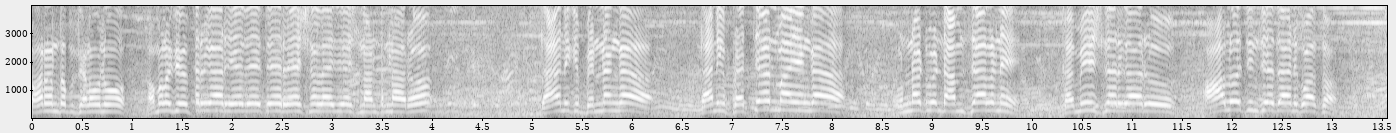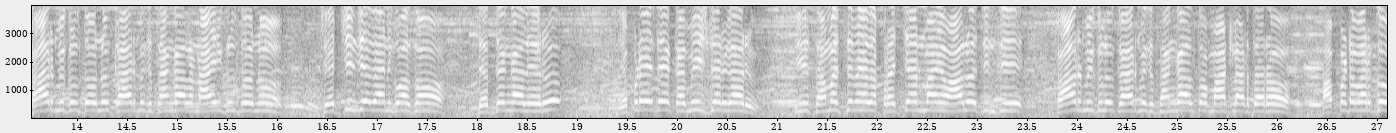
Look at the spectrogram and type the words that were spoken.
వారాంతపు సెలవును అమలు చేస్తారు. గారు ఏదైతే రేషనలైజేషన్ అంటున్నారో దానికి భిన్నంగా దానికి ప్రత్యామ్నాయంగా ఉన్నటువంటి అంశాలని కమిషనర్ గారు ఆలోచించే దానికోసం కార్మికులతోనూ కార్మిక సంఘాల నాయకులతోనూ చర్చించే దానికోసం సిద్ధంగా లేరు. ఎప్పుడైతే కమిషనర్ గారు ఈ సమస్య మీద ప్రత్యామ్నాయం ఆలోచించి కార్మికులు కార్మిక సంఘాలతో మాట్లాడతారో అప్పటి వరకు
